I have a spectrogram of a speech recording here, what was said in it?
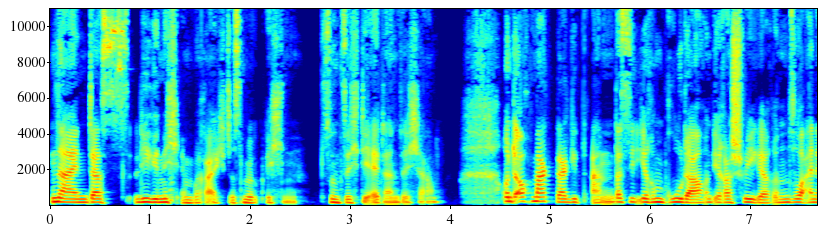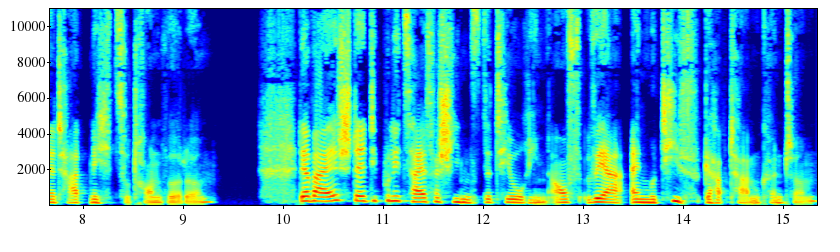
Nein, das liege nicht im Bereich des Möglichen, sind sich die Eltern sicher. Und auch Magda gibt an, dass sie ihrem Bruder und ihrer Schwägerin so eine Tat nicht zutrauen würde. Derweil stellt die Polizei verschiedenste Theorien auf, wer ein Motiv gehabt haben könnte.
